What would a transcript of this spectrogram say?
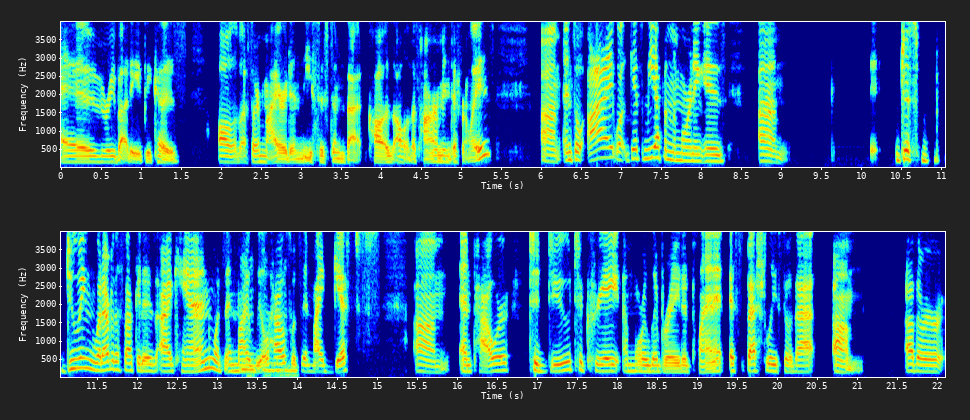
everybody because all of us are mired in these systems that cause all of us harm in different ways. Um, and so I, what gets me up in the morning is um, just doing whatever the fuck it is I can, what's in my mm-hmm. wheelhouse, what's in my gifts um, and power to do to create a more liberated planet, especially so that um, other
